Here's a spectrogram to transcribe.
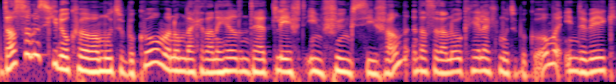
dat ze misschien ook wel wat moeten bekomen, omdat je dan de hele tijd leeft in functie van. En dat ze dan ook heel erg moeten bekomen in de week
